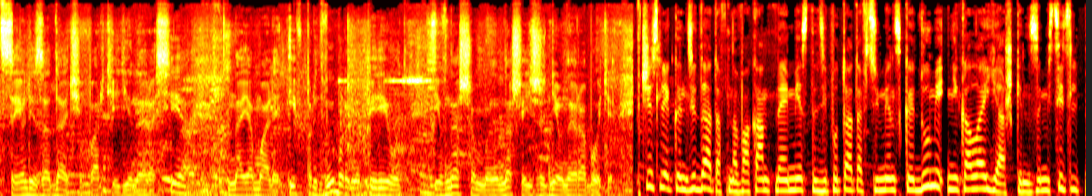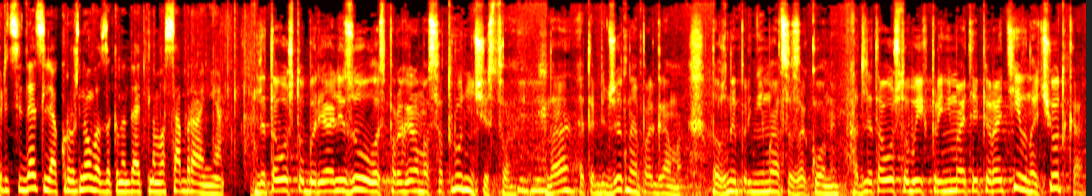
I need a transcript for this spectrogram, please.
цели, задачи партии «Единая Россия» на Ямале и в предвыборный период, и в нашем, нашей ежедневной работе. В числе кандидатов на вакантное место депутата в Тюменской думе Николай Яшкин, заместитель председателя окружного законодательного собрания. Для того, чтобы реализовывалась программа сотрудничества, угу. да, это бюджетная программа, должны приниматься законы. А для того, чтобы их принимать оперативно, четко,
